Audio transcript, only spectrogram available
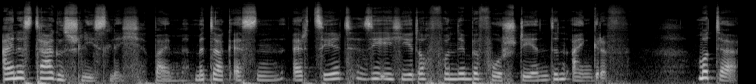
Eines Tages schließlich, beim Mittagessen, erzählt sie ich jedoch von dem bevorstehenden Eingriff. Mutter,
